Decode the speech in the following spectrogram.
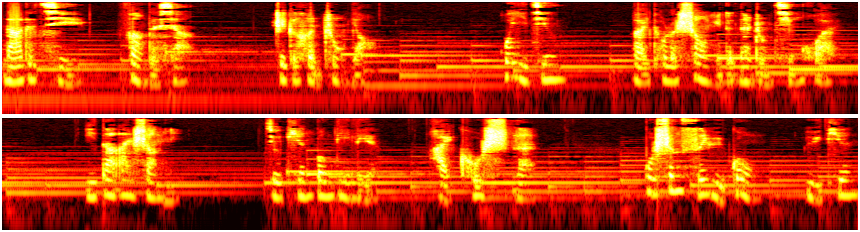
拿得起，放得下，这个很重要。我已经摆脱了少女的那种情怀，一旦爱上你，就天崩地裂，海枯石烂，不生死与共，与天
